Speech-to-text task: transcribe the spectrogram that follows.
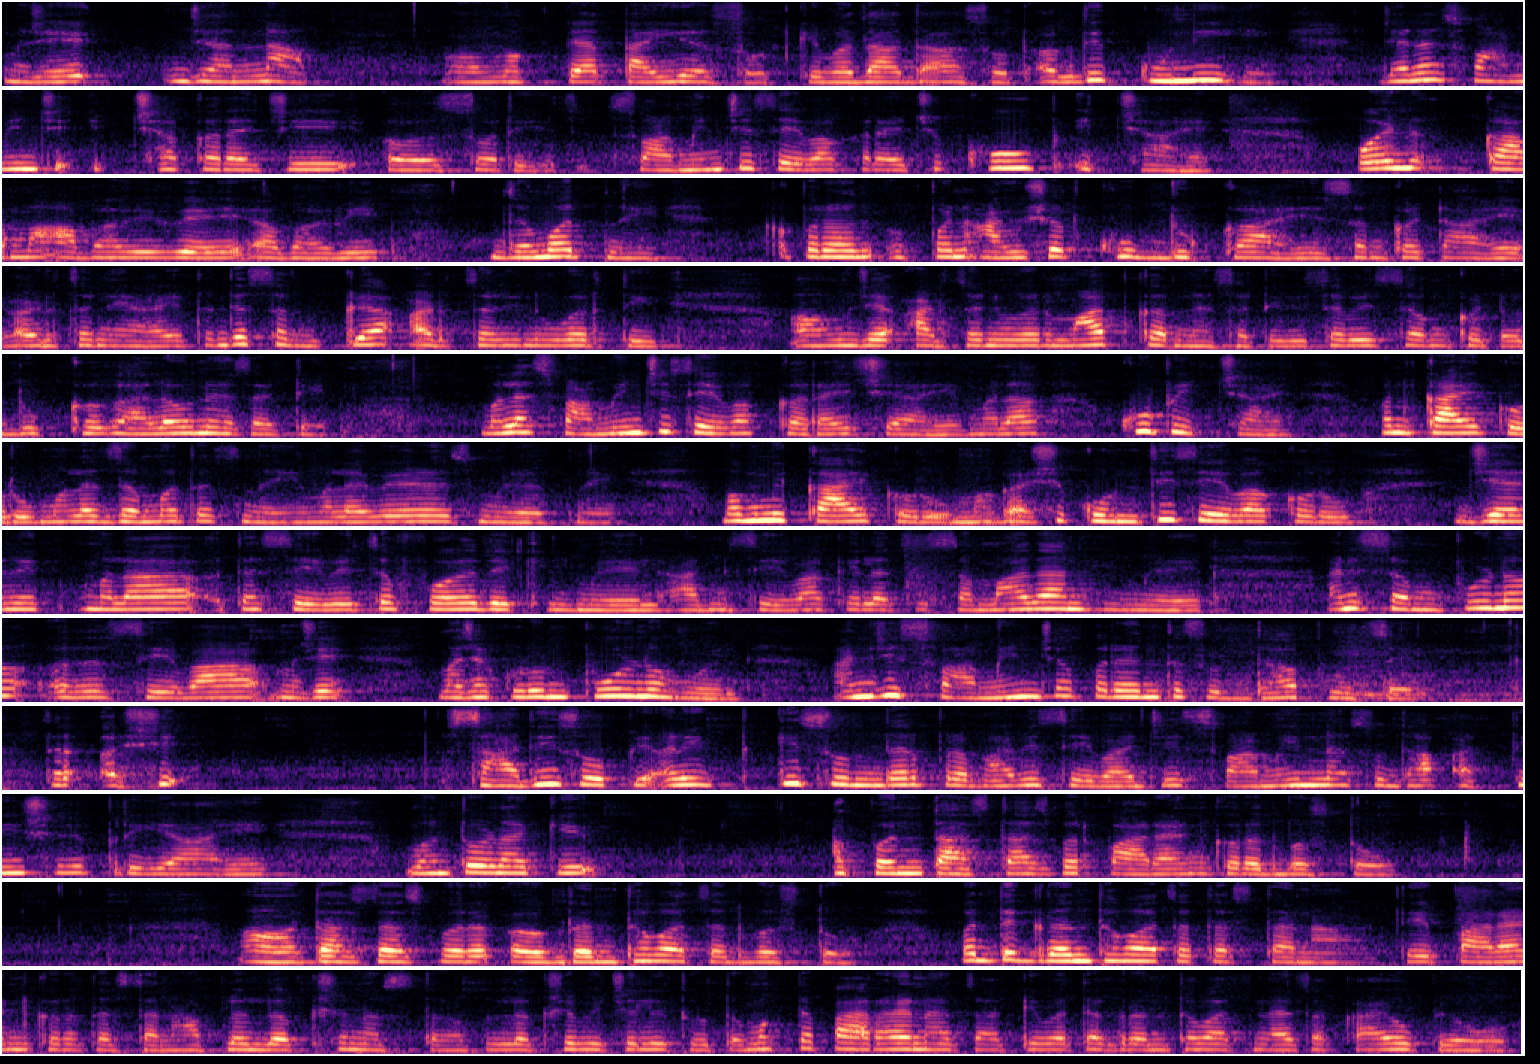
म्हणजे ज्यांना मग त्या ताई असोत किंवा दादा असोत अगदी कुणीही ज्यांना स्वामींची इच्छा करायची सॉरी स्वामींची सेवा करायची खूप इच्छा आहे. पण कामाअभावी वेळेअभावी जमत नाही. पण पण आयुष्यात खूप दुःख आहे संकट आहे अडचणी आहेत. आणि त्या सगळ्या अडचणींवरती म्हणजे अडचणीवर मात करण्यासाठी सगळी संकट दुःख घालवण्यासाठी मला स्वामींची सेवा करायची आहे. मला खूप इच्छा आहे. पण काय करू? मला जमतच नाही. मला वेळच मिळत नाही. मग मी काय करू? मग अशी कोणती सेवा करू? ज्याने मला त्या सेवेचं फळ देखील मिळेल आणि सेवा केल्याचं समाधानही मिळेल आणि संपूर्ण सेवा म्हणजे माझ्याकडून पूर्ण होईल आणि जी स्वामींच्यापर्यंतसुद्धा पोचेल तर अशी साधी सोपी आणि इतकी सुंदर प्रभावी सेवा जी स्वामींनासुद्धा अतिशय प्रिय आहे. म्हणतो ना की आपण तास तासभर पारायण करत बसतो. तास तासभर ग्रंथ वाचत बसतो. पण ते ग्रंथ वाचत असताना ते पारायण करत असताना आपलं लक्ष नसतं आपलं लक्ष विचलित होतं. मग त्या पारायणाचा किंवा त्या ग्रंथ वाचण्याचा काय उपयोग?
